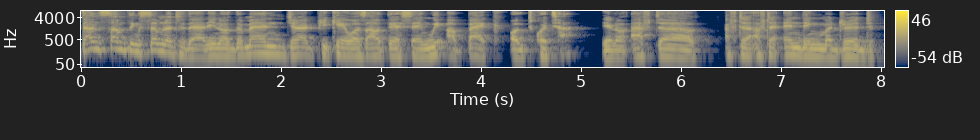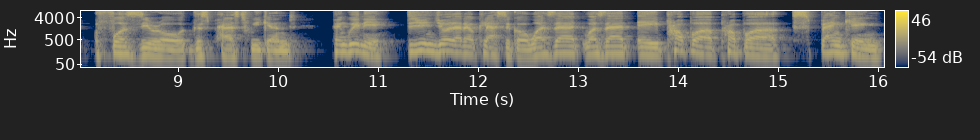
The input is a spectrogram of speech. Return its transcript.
done something similar to that. You know, the man Gerard Piqué was out there saying we are back on Twitter. You know, after after after ending Madrid 4-0 this past weekend. Penguini, did you enjoy that El Clasico? Was that was that a proper proper spanking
